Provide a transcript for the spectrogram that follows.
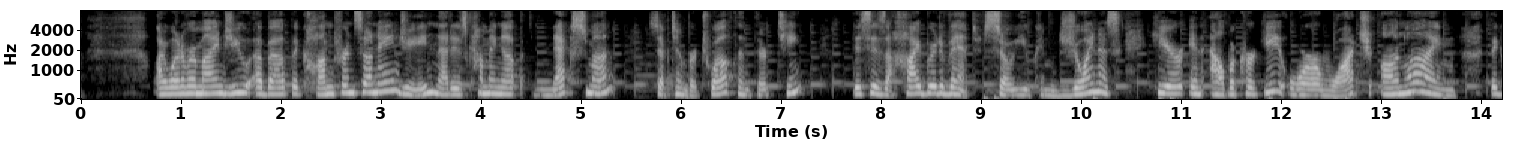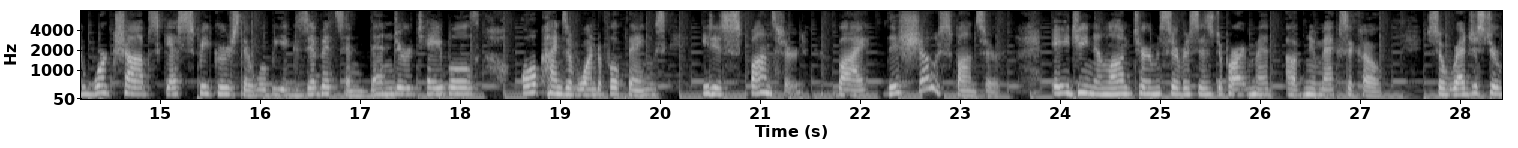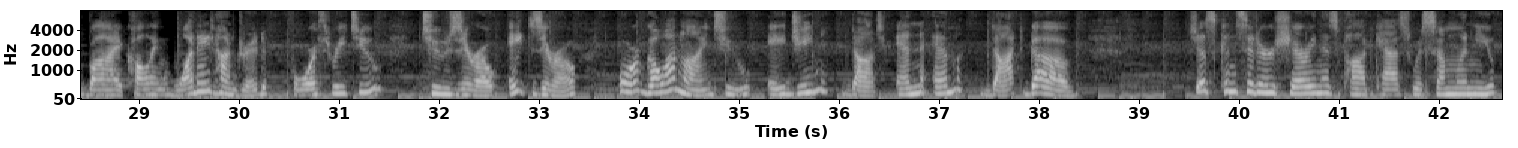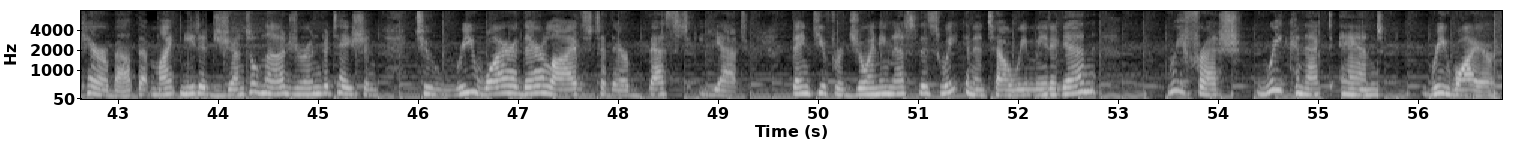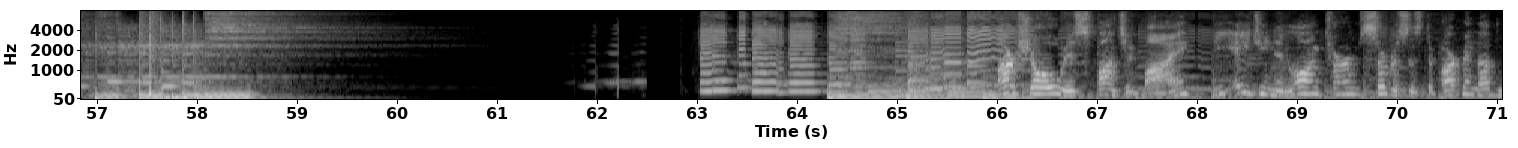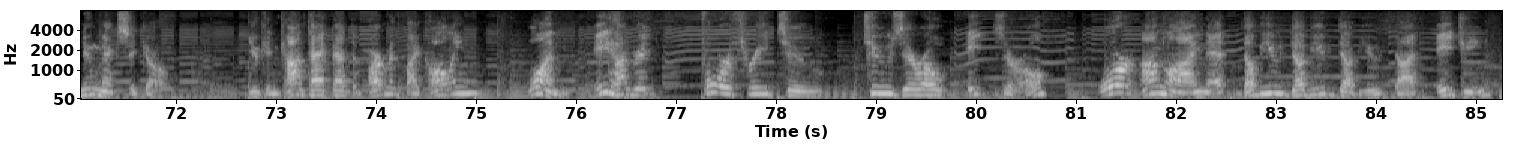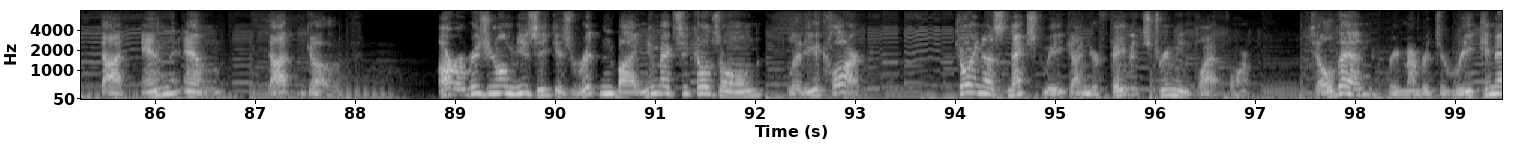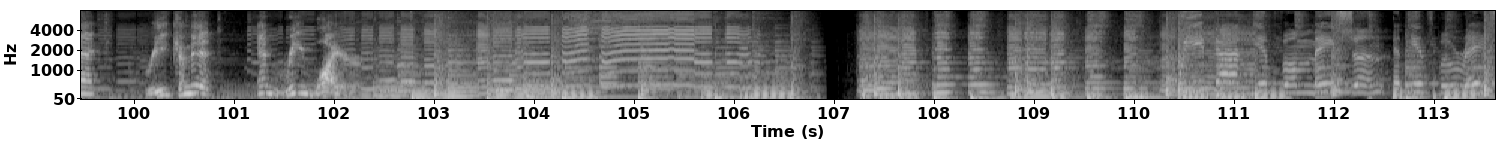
I want to remind you about the Conference on Aging that is coming up next month, September 12th and 13th. This is a hybrid event, so you can join us here in Albuquerque or watch online. The workshops, guest speakers, there will be exhibits and vendor tables, all kinds of wonderful things. It is sponsored by this show sponsor, Aging and Long Term Services Department of New Mexico. So register by calling 1 800 432 2080 or go online to aging.nm.gov. Just consider sharing this podcast with someone you care about that might need a gentle nudge or invitation to rewire their lives to their best yet. Thank you for joining us this week, and until we meet again, refresh, reconnect, and rewire. Show is sponsored by the Aging and Long Term Services Department of New Mexico. You can contact that department by calling 1 800 432 2080 or online at www.aging.nm.gov. Our original music is written by New Mexico's own Lydia Clark. Join us next week on your favorite streaming platform. Till then, remember to reconnect, recommit, and rewire. We've got information and inspiration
